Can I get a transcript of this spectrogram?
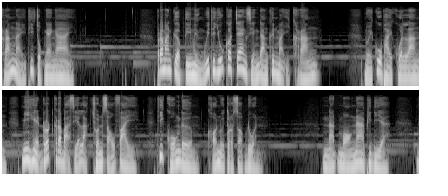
ครั้งไหนที่จบง่ายๆ ประมาณเกือบตีหนึ่งวิทยุก็แจ้งเสียงดังขึ้นมาอีกครั้ง หน่วยกู้ภัยควรลัง มีเหตุรถกระบะเสียหลักชนเสาไฟ ที่โค้งเดิมขอหน่วยตรวจสอบด่วน นัดมองหน้าพี่เดีย ใบ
